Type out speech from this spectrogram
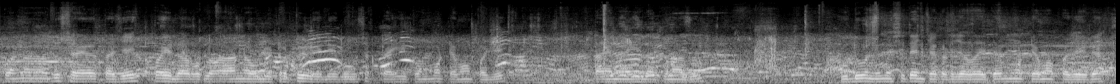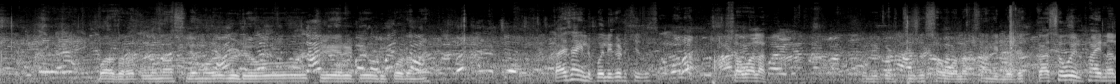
आपण पण दुसऱ्या येताचे पहिल्या रोला नऊ लिटर पिळलेले बघू शकता ही पण मोठ्या मापाचे टाईम नाही हिला पण अजून. ही दोन्ही म्हशी त्यांच्याकडे ज्या आहेत त्या मोठ्या मापाच्या त्या. बाजारात ऊन असल्यामुळे व्हिडिओ क्लिअरिटी एवढी पडत नाही. काय सांगितलं पलीकडची सव्वा लाख. पलीकडची सव्वा लाख सांगितलं तर कसं होईल फायनल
